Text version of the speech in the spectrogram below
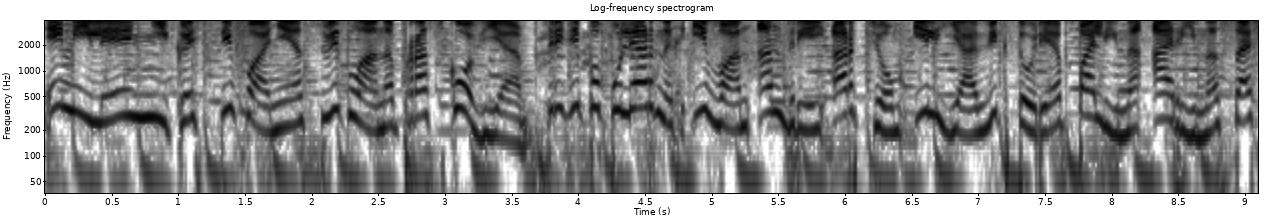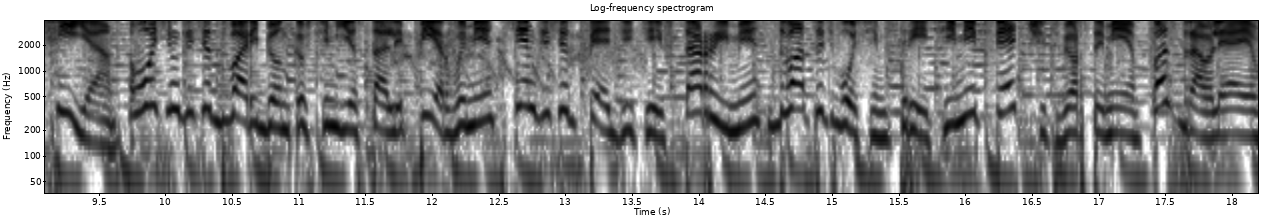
Эмилия, Ника, Стефания, Светлана, Просковья. Среди популярных Иван, Андрей, Артем, Илья, Виктория, Полина, Арина, София. 82 ребенка в семье стали первыми, 75 детей вторыми, 28 третьими, 5 четвертыми. Поздравляем!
